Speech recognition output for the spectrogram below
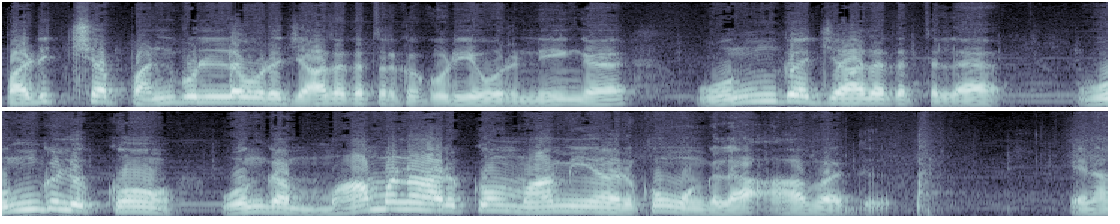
படித்த பண்புள்ள ஒரு ஜாதகத்தில் இருக்கக்கூடிய ஒரு நீங்கள் உங்கள் ஜாதகத்தில் உங்களுக்கும் உங்கள் மாமனாருக்கும் மாமியாருக்கும் உங்களை ஆவாது. ஏன்னா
